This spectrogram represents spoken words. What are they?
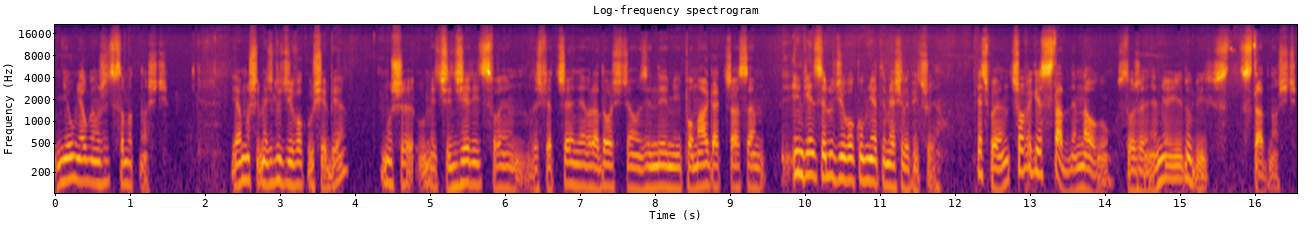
Nie umiałbym żyć w samotności. Ja muszę mieć ludzi wokół siebie, muszę umieć się dzielić swoim doświadczeniem, radością z innymi, pomagać czasem. Im więcej ludzi wokół mnie, tym ja się lepiej czuję. Ja ci powiem, człowiek jest stadnym na ogół stworzeniem nie? i lubi stadność.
